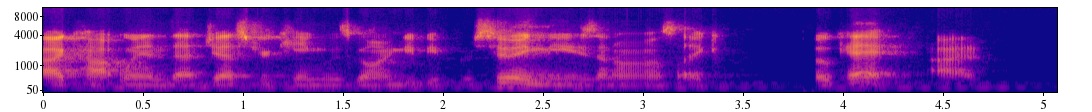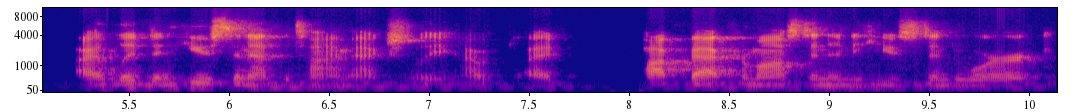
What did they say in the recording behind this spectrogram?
I caught wind that Jester King was going to be pursuing these, and I was like, okay. I I lived in Houston at the time, actually. I, I popped back from Austin into Houston to work,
